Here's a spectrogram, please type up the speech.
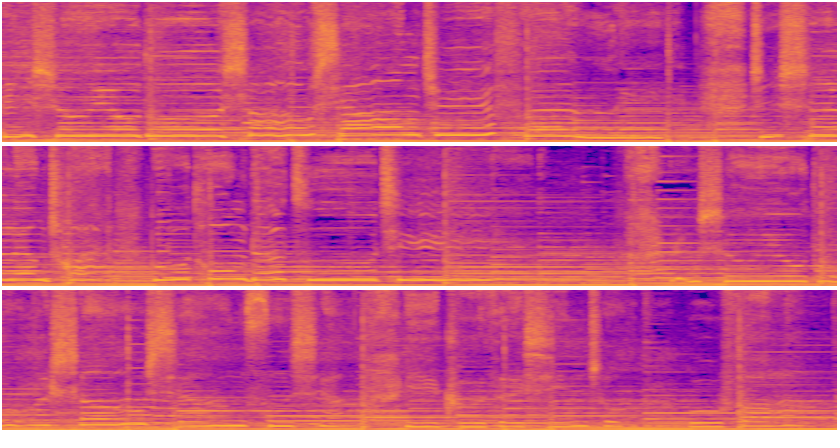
人生有多少相聚分离，只是两串不同的足迹。人生有多少相思下，已刻在心中，无法抹去。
